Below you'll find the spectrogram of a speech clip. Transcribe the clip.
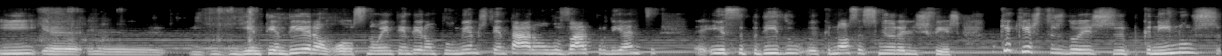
e, uh, e, e, entenderam, ou se não entenderam, pelo menos tentaram levar por diante esse pedido que Nossa Senhora lhes fez. O que é que estes dois pequeninos,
